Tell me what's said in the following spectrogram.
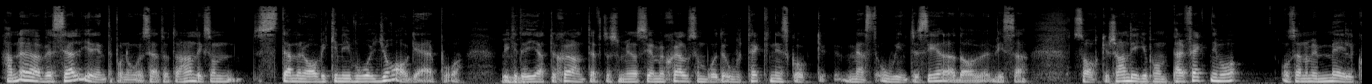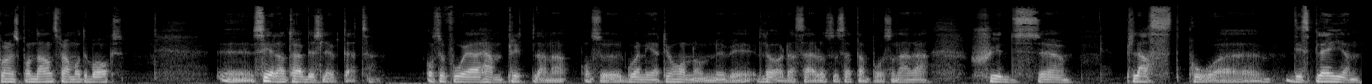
Han översäljer inte på något sätt utan han liksom stämmer av vilken nivå jag är på. Vilket är jätteskönt eftersom jag ser mig själv som både oteknisk och mest ointresserad av vissa saker. Så han ligger på en perfekt nivå och sen har vi mailkorrespondens fram och tillbaks. Eh, sedan tar jag beslutet. Och så får jag hem pryttlarna och så går jag ner till honom nu i lördags här och så sätter han på sån här eh, skyddsplast eh, på eh, displayen.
